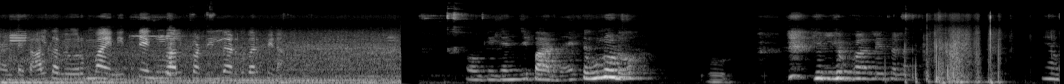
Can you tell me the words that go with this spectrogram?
ಗಂಟೆ ಕಾಲ್ ಕಮ್ಮಿ ಒರ್ಮಾಯಿ ನಿತ್ಯ ಎಂಗ್ಲು ಅಲ್ಪ ಪಡ್ದು ಇಲ್ಲ ಅರ್ದು ಬರ್ಪಿನ ಓಕೆ ಗಂಜಿ ಪಾಡ್ದೆ ಆಯ್ತು ಹೂ ನೋಡು ಇಲ್ಲಿ ಬಾಳೆ ಸಲ ಯಾವ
